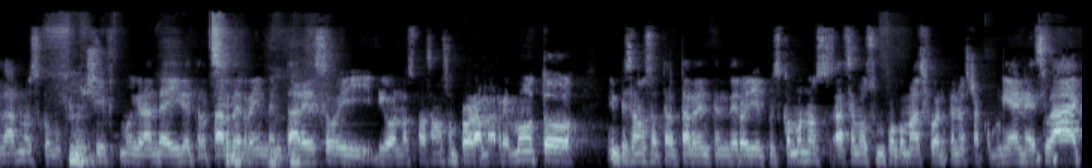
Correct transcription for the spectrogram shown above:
darnos como que un shift muy grande ahí de tratar de reinventar eso y digo, nos pasamos un programa remoto, empezamos a tratar de entender, oye, pues cómo nos hacemos un poco más fuerte nuestra comunidad en Slack,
